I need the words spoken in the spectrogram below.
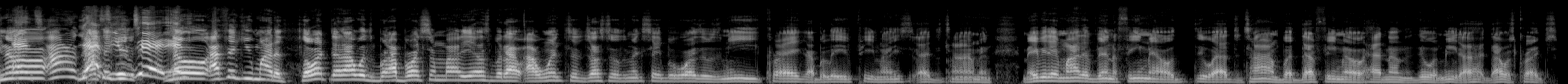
No, And- I don't. I Yes, think you did. And- No, I think you might have thought that I was. I brought somebody else, but I, I went to Justo mixtape. awards. it was me, Craig, I believe, P Nice at the time, and maybe there might have been a female too at the time, but that female had nothing to do with me. That that was Craig's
